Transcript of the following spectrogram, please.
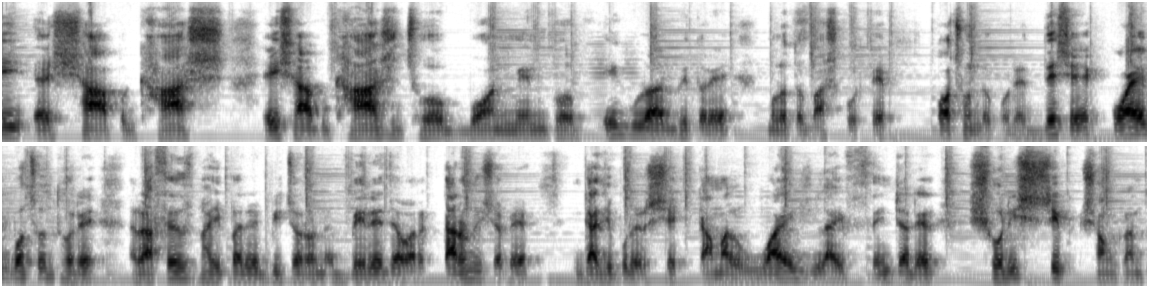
এই সাপ, ঘাস, এই সাপ ঘাস, ঝোপ, বন, মেনগ্রোভ এইগুলোর ভিতরে মূলত বাস করতে পছন্দ করে। দেশে কয়েক বছর ধরে রাসেলস ভাইপারের বিচরণ বেড়ে যাওয়ার কারণ হিসেবে গাজীপুরের শেখ কামাল ওয়াইল্ড লাইফ সেন্টারের সরীসৃপ সংক্রান্ত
